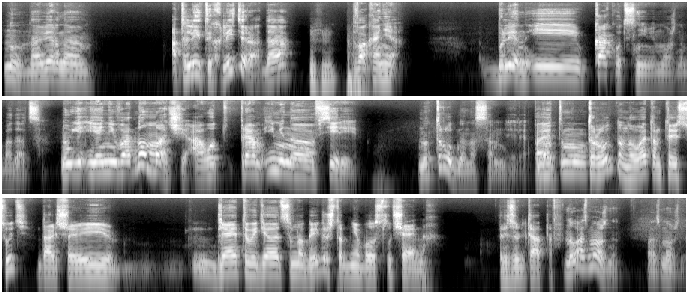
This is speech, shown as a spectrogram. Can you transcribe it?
наверное, отлитых лидера, да, угу. два коня. Блин, и как вот с ними можно бодаться? Ну, я, я не в одном матче, а вот прям именно в серии. Ну, трудно на самом деле. Ну, Поэтому... Ну, трудно, но в этом-то и суть дальше. И для этого и делается много игр, чтобы не было случайных результатов. Ну, возможно, возможно.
